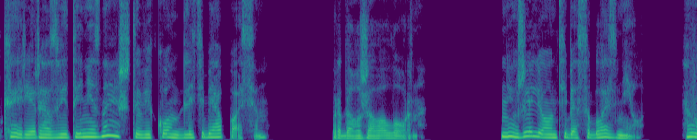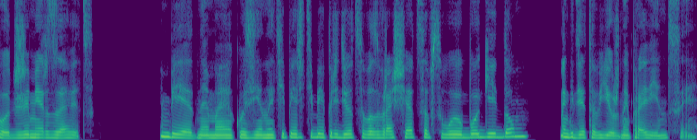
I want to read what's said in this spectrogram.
«Кэрри, разве ты не знаешь, что Викон для тебя опасен?» — продолжала Лорна. «Неужели он тебя соблазнил? Вот же мерзавец. «Бедная моя кузина, теперь тебе придется возвращаться в свой убогий дом, где-то в южной провинции.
